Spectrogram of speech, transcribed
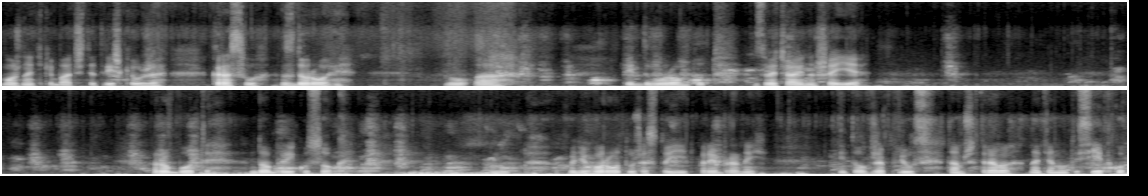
можна тільки бачити трішки вже красу з дороги. Ну, а під двором тут, звичайно, ще є роботи. Добрий кусок. Ну, хоч город уже стоїть прибраний. І то вже плюс. Там ще треба натягнути сітку,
